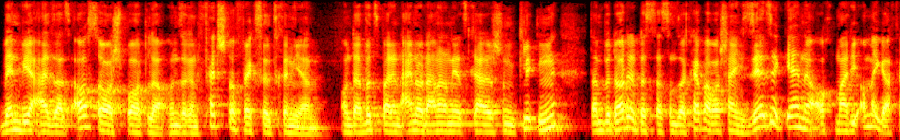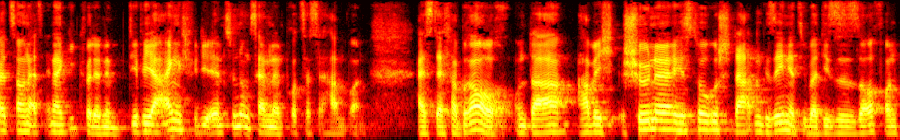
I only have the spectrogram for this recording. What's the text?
Wenn wir also als Ausdauersportler unseren Fettstoffwechsel trainieren, und da wird es bei den einen oder anderen jetzt gerade schon klicken, dann bedeutet das, dass unser Körper wahrscheinlich sehr, sehr gerne auch mal die Omega-Fettsäuren als Energiequelle nimmt, die wir ja eigentlich für die entzündungshemmenden Prozesse haben wollen heißt der Verbrauch. Und da habe ich schöne historische Daten gesehen jetzt über diese Saison von,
